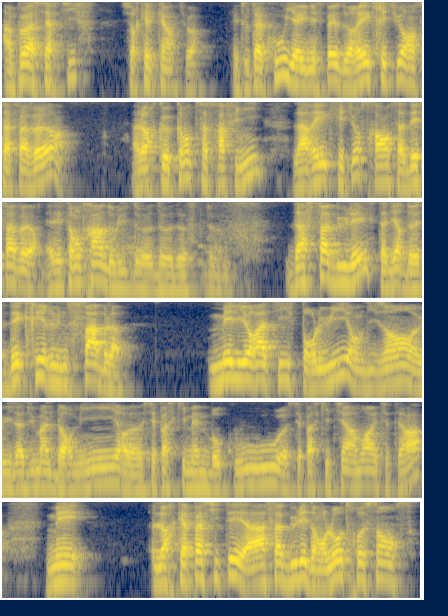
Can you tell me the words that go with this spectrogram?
un peu assertif sur quelqu'un, tu vois. Et tout à coup, il y a une espèce de réécriture en sa faveur, alors que quand ça sera fini, la réécriture sera en sa défaveur. Elle est en train de d'affabuler, c'est-à-dire de décrire une fable méliorative pour lui en disant euh, il a du mal dormir, euh, c'est parce qu'il m'aime beaucoup, euh, c'est parce qu'il tient à moi, etc. Mais leur capacité à affabuler dans l'autre sens,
